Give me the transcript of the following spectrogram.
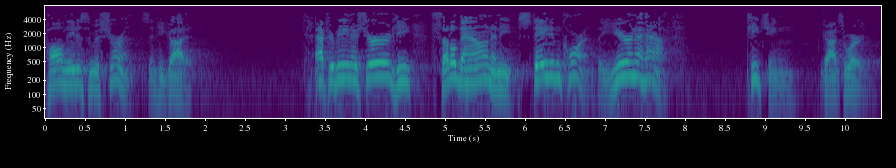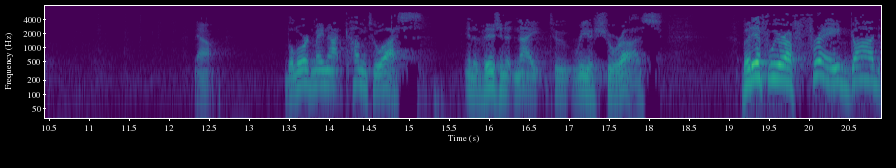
Paul needed some assurance, and he got it. After being assured, he settled down and he stayed in Corinth a year and a half teaching God's Word. Now, the Lord may not come to us in a vision at night to reassure us, but if we're afraid, God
